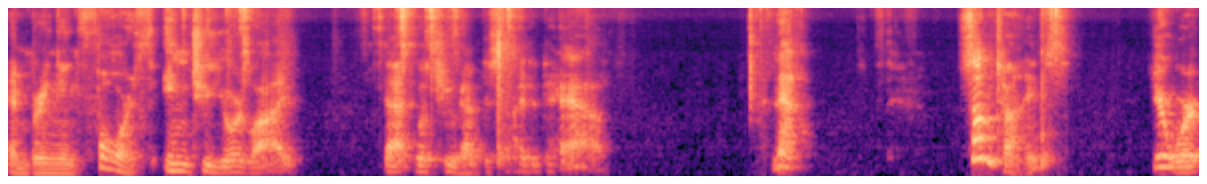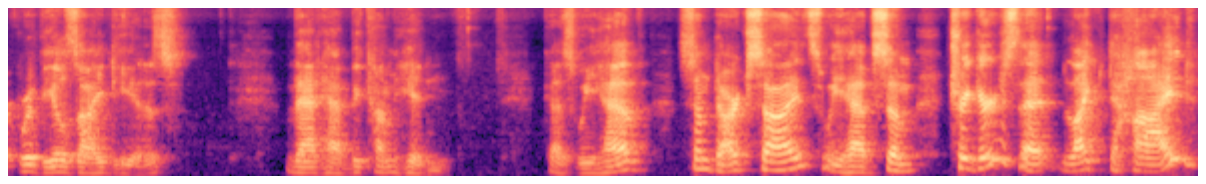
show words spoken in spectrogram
and bringing forth into your life that which you have decided to have. Now, sometimes your work reveals ideas that have become hidden because we have some dark sides, we have some triggers that like to hide,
